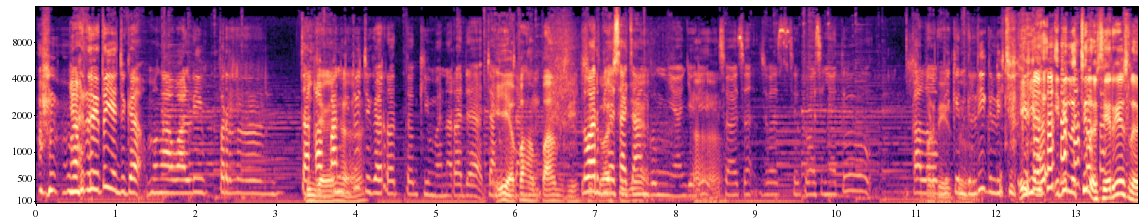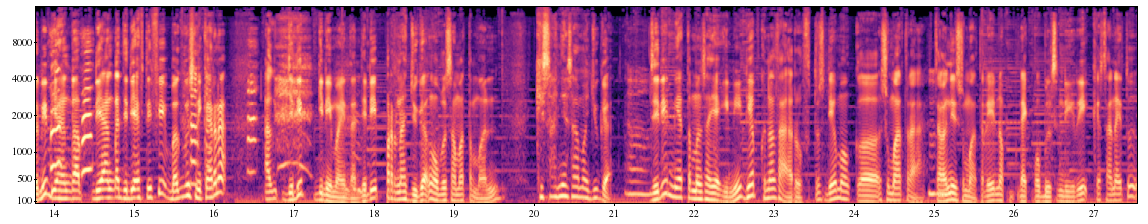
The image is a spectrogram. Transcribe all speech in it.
waktu itu ya juga mengawali percakapan gitu heeh. juga rada gimana rada canggung Iya paham-paham sih. luar biasa canggungnya jadi suas- situasinya tuh kalau bikin itu. geli geli juga. Iya, ini lucu loh, serius loh. Ini dianggap diangkat jadi FTV bagus nih karena jadi gini mainan. Jadi pernah juga ngobrol sama temen, kisahnya sama juga. Oh. Jadi niat teman saya ini dia kenal taaruf, terus dia mau ke Sumatera. Caranya di Sumatera dia naik- naik mobil sendiri ke sana itu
